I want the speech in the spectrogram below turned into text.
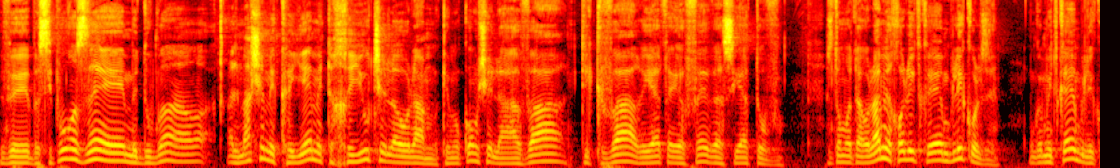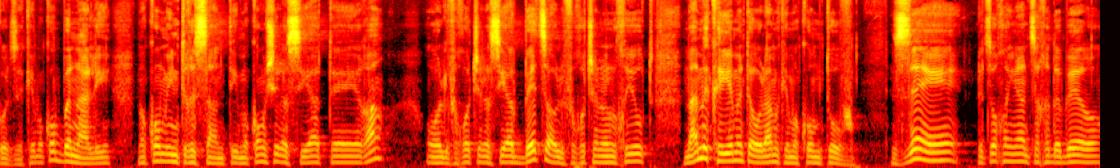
ובסיפור הזה מדובר על מה שמקיים את החיות של העולם, כמקום של אהבה, תקווה, ראיית היפה ועשיית טוב. זאת אומרת, העולם יכול להתקיים בלי כל זה. הוא גם מתקיים בלי כל זה, כמקום בנאלי, מקום אינטרסנטי, מקום של עשיית uh, רע, או לפחות של עשיית בצע, או לפחות של אנוכיות. מה מקיים את העולם כמקום טוב? זה, לצורך העניין, צריך לדבר,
